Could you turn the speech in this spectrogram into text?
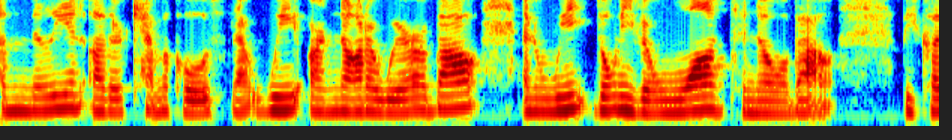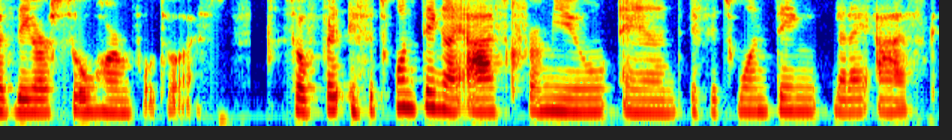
a million other chemicals that we are not aware about and we don't even want to know about because they are so harmful to us. So if, if it's one thing I ask from you, and if it's one thing that I ask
